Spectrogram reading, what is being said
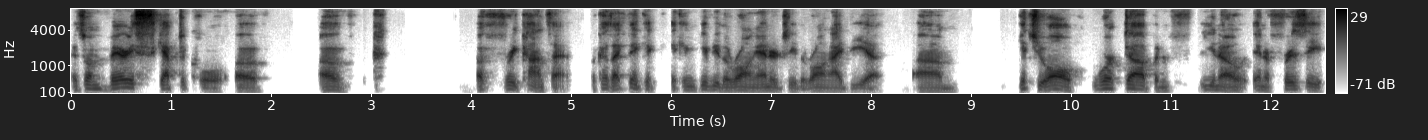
And so I'm very skeptical of of of free content because I think it, it can give you the wrong energy, the wrong idea, um, get you all worked up and you know in a frizzy,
